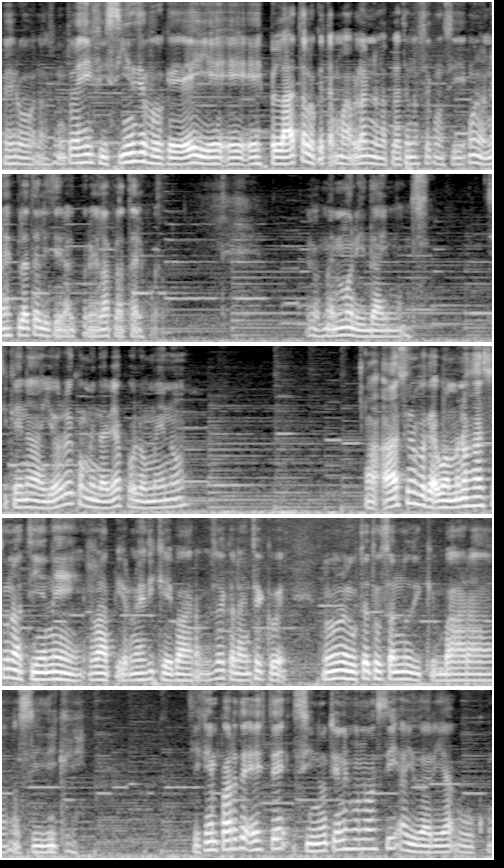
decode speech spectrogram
Pero el asunto es eficiencia porque es, plata lo que estamos hablando. La plata no se consigue. Bueno, no es plata literal, pero es la plata del juego. Los Memory Diamonds. Así que nada, yo recomendaría por lo menos a Asuna, porque por lo menos Asuna tiene rápido, no es de que vara. O sea que la gente que no le gusta estar usando de que vara así, de que Así que en parte este, si no tienes uno así, ayudaría Buku.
